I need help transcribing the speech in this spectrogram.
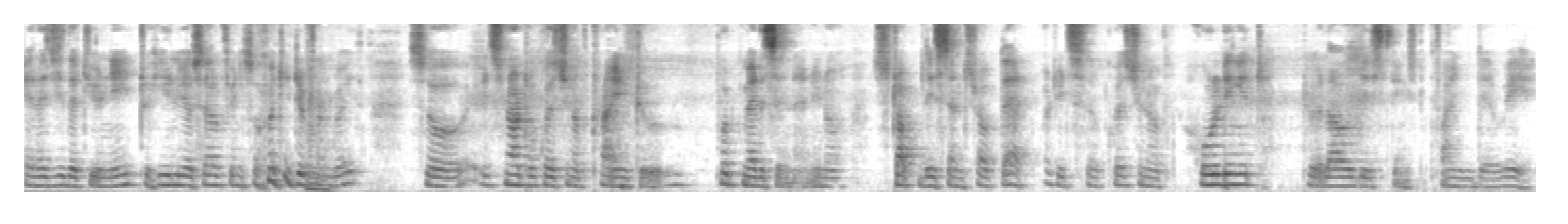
energy that you need to heal yourself in so many different mm. ways. So it's not a question of trying to put medicine and you know stop this and stop that, but it's a question of holding it to allow these things to find their way.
